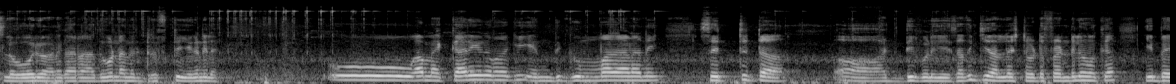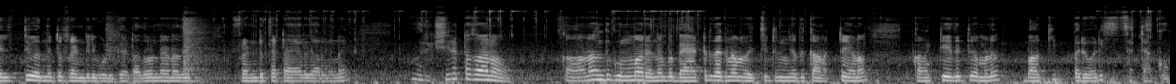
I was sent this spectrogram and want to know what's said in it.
സ്ലോയിലും ആണ്. കാരണം അതുകൊണ്ടാണ് ഡ്രിഫ്റ്റ് ചെയ്യണ്ടില്ലേ ഓ ആ മെക്കാനിക് നോക്കി എന്ത് ഗുമ്മ കാണാൻ സെറ്റ് ഇട്ടാ. ആ അടിപൊളി കേസ് അതെനിക്ക് നല്ല ഇഷ്ടപ്പെട്ടു. ഫ്രണ്ടിൽ നോക്കുക. ഈ ബെൽറ്റ് വന്നിട്ട് ഫ്രണ്ടിൽ കൊടുക്കുക കേട്ടോ. അതുകൊണ്ടാണ് അത് ഫ്രണ്ടിലത്തെ ടയർ കറങ്ങുന്നത് രക്ഷയിലിട്ട സാധനമോ കാണാൻ എന്ത് ഗുമ്മ അറിയാം? നമ്മൾ ബാറ്ററി നമ്മൾ വെച്ചിട്ടുണ്ടെങ്കിൽ അത് കണക്ട് ചെയ്യണം. കണക്ട് ചെയ്തിട്ട് നമ്മൾ ബാക്കി പരിപാടി സെറ്റാക്കും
